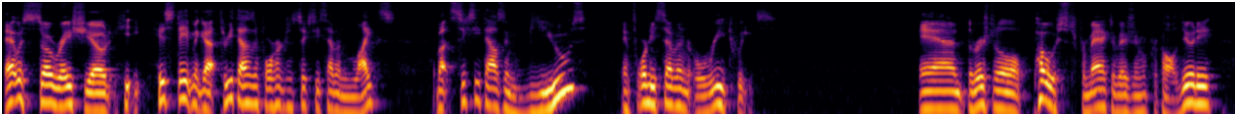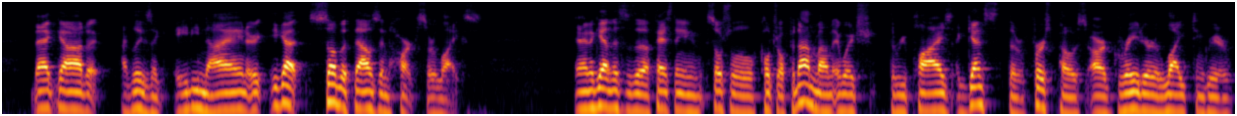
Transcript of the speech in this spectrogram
That was so ratioed. He, his statement got 3,467 likes, about 60,000 views, and 47 retweets. And the original post from Activision for Call of Duty that got I believe it's like 89 or it got sub a thousand hearts or likes. And again, this is a fascinating social cultural phenomenon in which the replies against the first post are greater liked and greater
